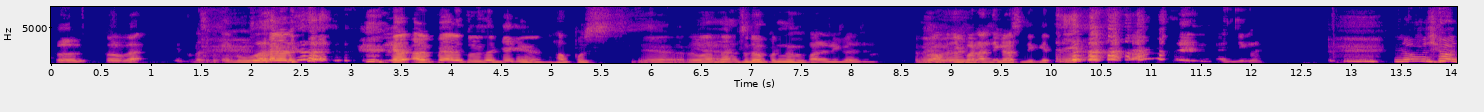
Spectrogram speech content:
Kalau enggak, itu udah seperti gua. kan ada kan ada, ada tulisan kayak gini hapus ya ruangan sudah penuh Mana nih guys? Ini- penyimpanan tinggal sedikit. Anjing lah. Cuman?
